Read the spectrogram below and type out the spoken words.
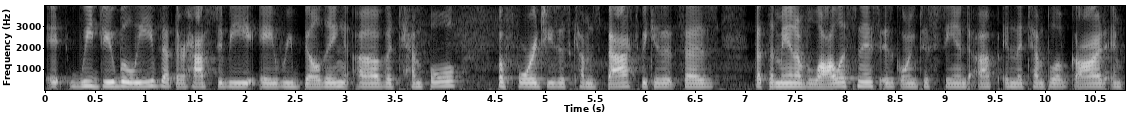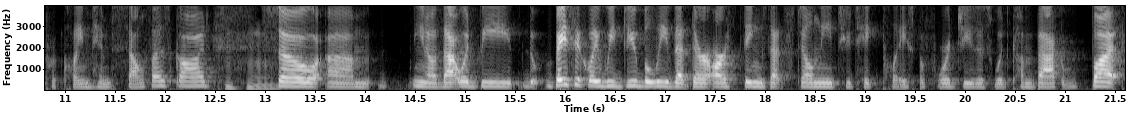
it we do believe that there has to be a rebuilding of a temple before Jesus comes back because it says that the man of lawlessness is going to stand up in the temple of God and proclaim himself as God. So, um, you know, that would be basically, we do believe that there are things that still need to take place before Jesus would come back. But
